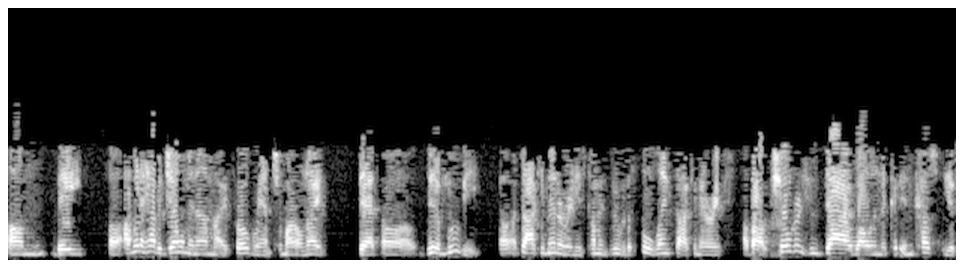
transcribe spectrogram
um, they. Uh, I'm going to have a gentleman on my program tomorrow night that uh, did a movie, a documentary, and he's coming through with a full-length documentary about children who die while in the in custody of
